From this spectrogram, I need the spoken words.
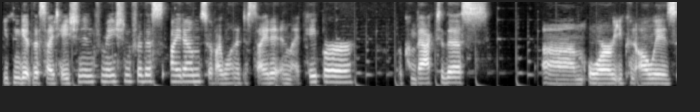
you can get the citation information for this item. So if I wanted to cite it in my paper, I'll come back to this. Um, or you can always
